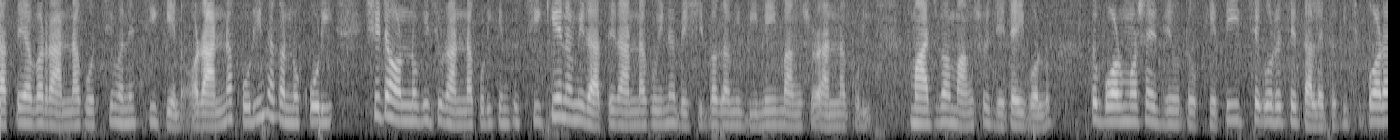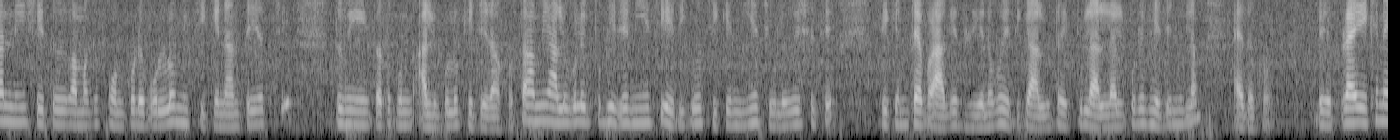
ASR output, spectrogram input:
রাতে আবার রান্না করছি মানে চিকেন রান্না করি না কেন করি, সেটা অন্য কিছু রান্না করি, কিন্তু চিকেন আমি রাতে রান্না করি না। বেশিরভাগ আমি দিনেই মাংস রান্না করি, মাছ বা মাংস যেটাই বলো। তো বরমশাই যেহেতু খেতে ইচ্ছে করেছে, তাহলে তো কিছু করার নেই। সে তো আমাকে ফোন করে বলল, আমি চিকেন আনতে যাচ্ছি। তুমি ততক্ষণ আলুগুলো কেটে রাখো। তা আমি আলুগুলো একটু ভেজে নিয়েছি, এদিকেও চিকেন নিয়ে চলেও এসেছে। চিকেনটা আবার আগে ধুয়ে নেব, এদিকে আলুটা একটু লাল লাল করে ভেজে নিলাম। এ দেখো প্রায় এখানে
